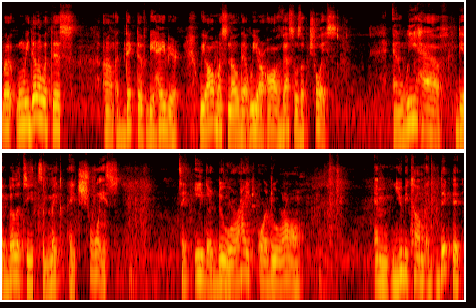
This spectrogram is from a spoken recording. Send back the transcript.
But when we're dealing with this um, addictive behavior, we all must know that we are all vessels of choice. And we have the ability to make a choice to either do right or do wrong. And you become addicted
